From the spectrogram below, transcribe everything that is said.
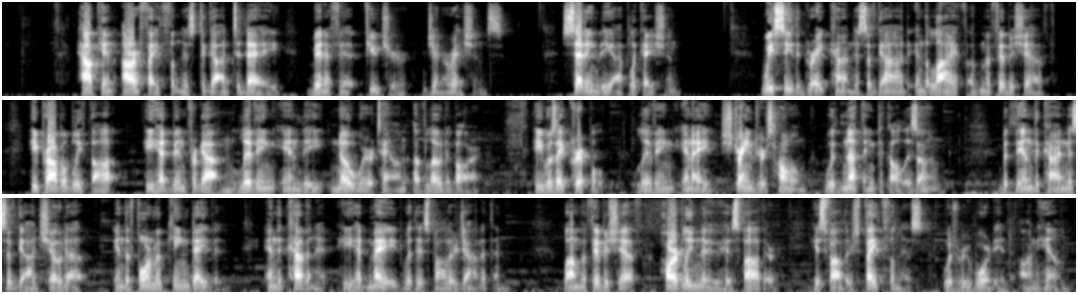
How can our faithfulness to God today benefit future generations? Setting the application. We see the great kindness of God in the life of Mephibosheth. He probably thought he had been forgotten, living in the nowhere town of Lodebar. He was a crippled, living in a stranger's home with nothing to call his own. But then the kindness of God showed up in the form of King David and the covenant he had made with his father Jonathan. While Mephibosheth hardly knew his father, his father's faithfulness was rewarded on him.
